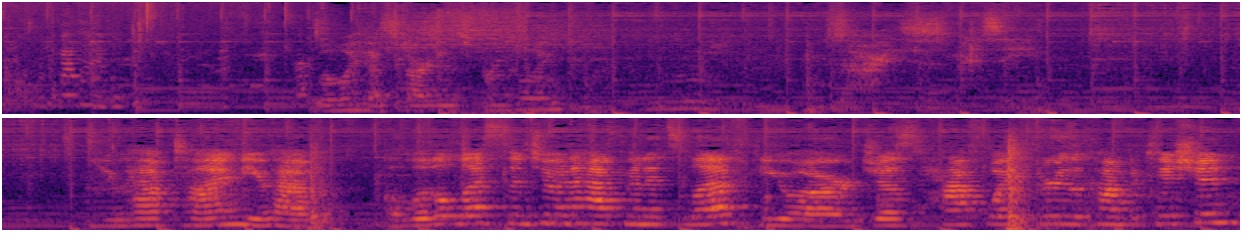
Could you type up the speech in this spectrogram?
What's about to happen? Lily has started sprinkling. Sorry, this is messy. You have time. You have a little less than two and a half minutes left. You are just halfway through the competition.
